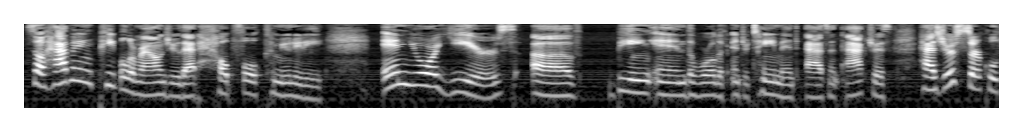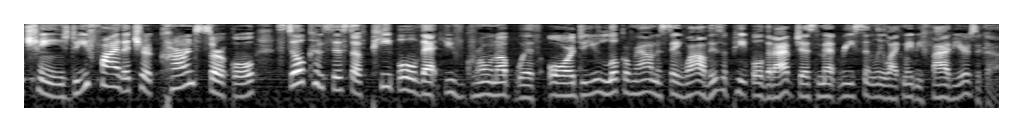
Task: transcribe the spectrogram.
So, having people around you, that helpful community, in your years of being in the world of entertainment as an actress, has your circle changed? Do you find that your current circle still consists of people that you've grown up with, or do you look around and say, wow, these are people that I've just met recently, like maybe five years ago?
